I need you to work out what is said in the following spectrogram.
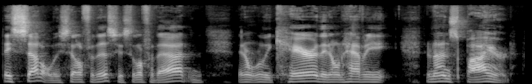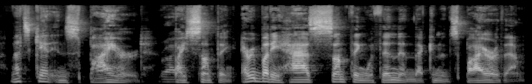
they settle. They settle for this. They settle for that, and they don't really care. They don't have any. They're not inspired let's get inspired right. by something. Everybody has something within them that can inspire them.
